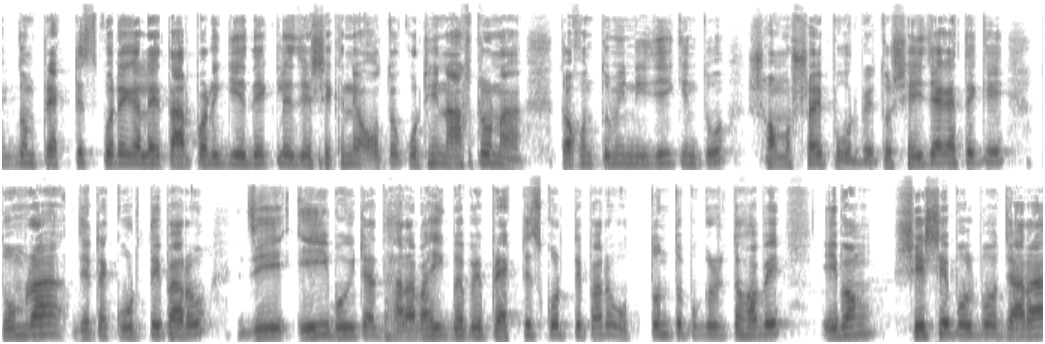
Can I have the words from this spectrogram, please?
একদম প্র্যাকটিস করে গেলে, তারপরে গিয়ে দেখলে যে সেখানে অত কঠিন আসলো না, তখন তুমি নিজেই কিন্তু সমস্যায় পড়বে। তো সেই জায়গা থেকে তোমরা যেটা করতে পারো যে এই বইটা ধারাবাহিকভাবে প্র্যাকটিস করতে পারো, অত্যন্ত উপকৃত হবে এবং শেষে বলব যারা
